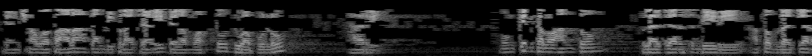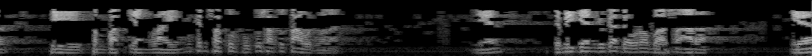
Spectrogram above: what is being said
Yang insya Allah Ta'ala akan dipelajari dalam waktu 20 hari. Mungkin kalau antum belajar sendiri atau belajar di tempat yang lain, mungkin satu buku satu tahun malah. Ya. Demikian juga daurah bahasa Arab. Ya.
